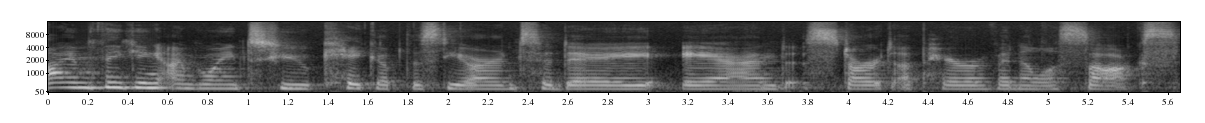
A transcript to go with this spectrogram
I'm thinking I'm going to cake up this yarn today and start a pair of vanilla socks.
